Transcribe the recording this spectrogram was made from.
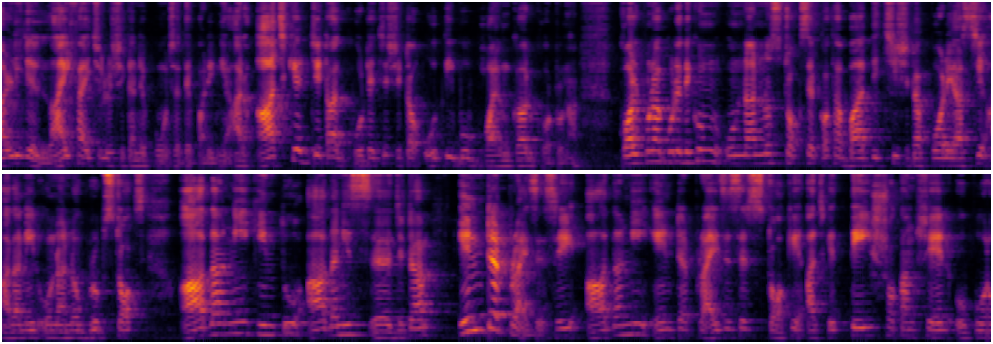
আর্লি যে লাইফ আই ছিল সেখানে পৌঁছাতে পারিনি। আর আজকের যেটা ঘটেছে সেটা অতীব ভয়ঙ্কর ঘটনা। কল্পনা করে দেখুন, অন্যান্য স্টকসের কথা বাদ দিচ্ছি, সেটা পরে আসছি। আদানির অন্যান্য গ্রুপ স্টকস আদানি কিন্তু আদানি যেটা এন্টারপ্রাইজেস সেই আদানি এন্টারপ্রাইজেসের স্টকে আজকে তেইশ শতাংশের ওপর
